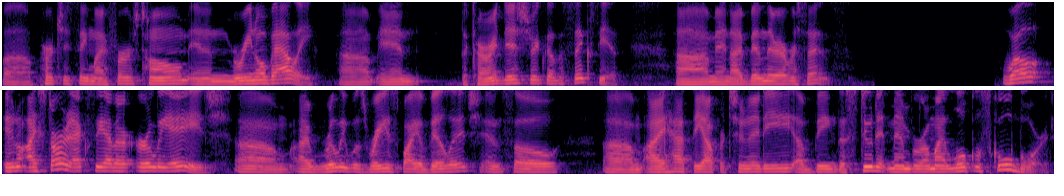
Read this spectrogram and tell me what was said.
uh, purchasing my first home in Moreno Valley um, in the current district of the 60th. Um, and I've been there ever since. Well, you know, I started actually at an early age. Um, I really was raised by a village, and so um, I had the opportunity of being the student member on my local school board.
